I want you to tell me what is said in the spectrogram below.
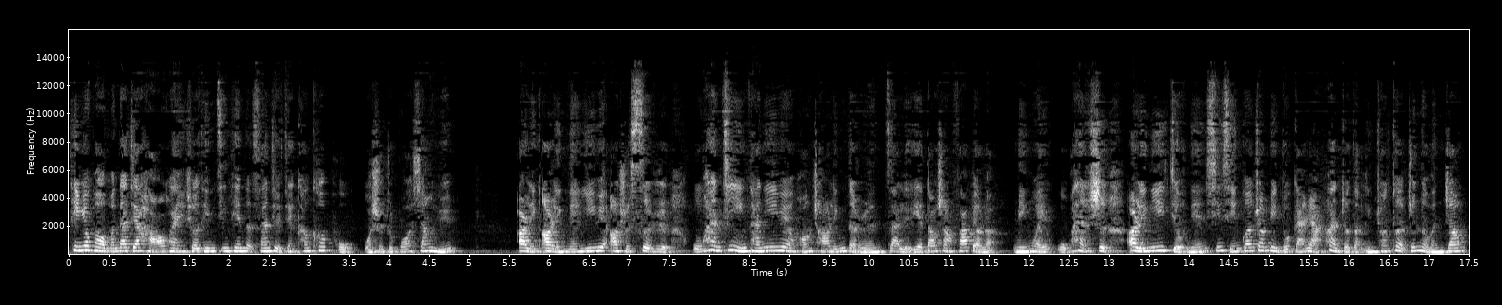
听众朋友们，大家好，欢迎收听今天的三九健康科普，我是主播香鱼。二零二零年一月二十四日，武汉金银潭医院黄朝林等人在《柳叶刀》上发表了名为《武汉市二零一九年新型冠状病毒感染患者的临床特征》的文章。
